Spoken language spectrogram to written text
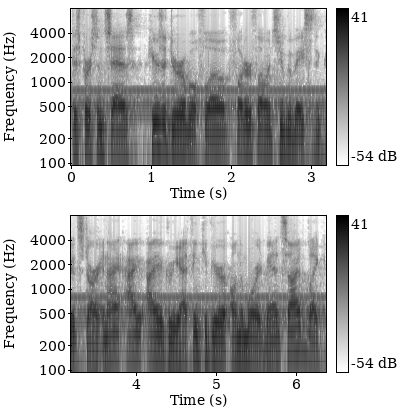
this person says, here's a durable flow. Flutterflow and Supabase is a good start. And I, I, I, agree. I think if you're on the more advanced side, like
